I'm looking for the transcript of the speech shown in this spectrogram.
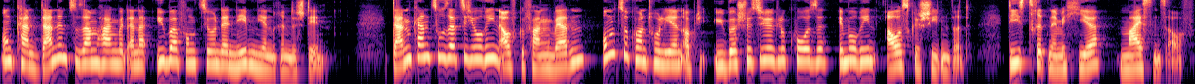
und kann dann im Zusammenhang mit einer Überfunktion der Nebennierenrinde stehen. Dann kann zusätzlich Urin aufgefangen werden um zu kontrollieren, ob die überschüssige Glucose im Urin ausgeschieden wird. Dies tritt nämlich hier meistens auf.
